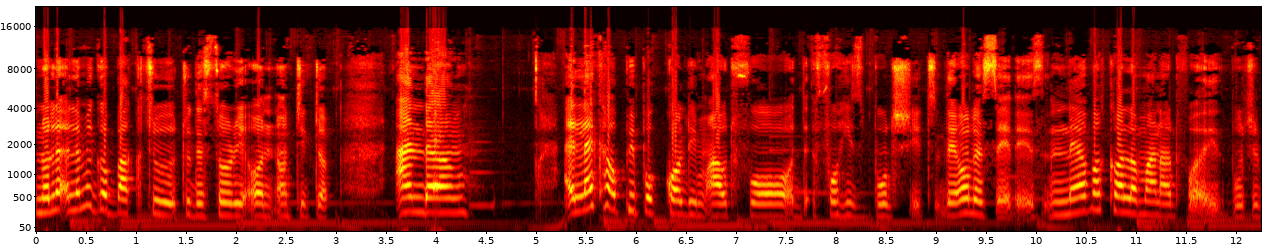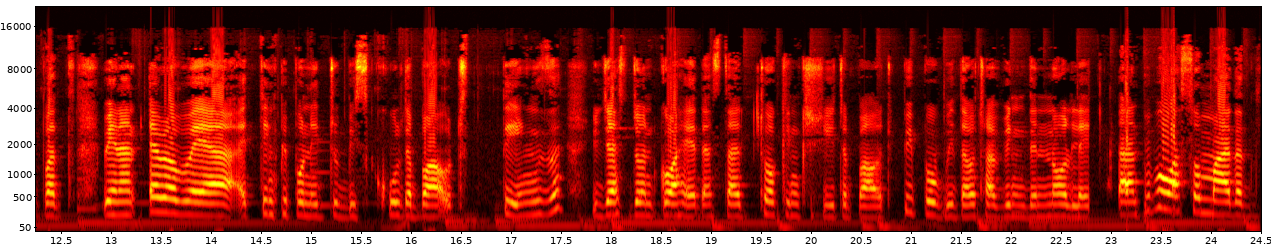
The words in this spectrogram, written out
no let, let me go back to to the story on on tiktok and um I like how people called him out for for his bullshit. They always say this: never call a man out for his bullshit. But we're in an era where I think people need to be schooled about things. You just don't go ahead and start talking shit about people without having the knowledge. And people were so mad at the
